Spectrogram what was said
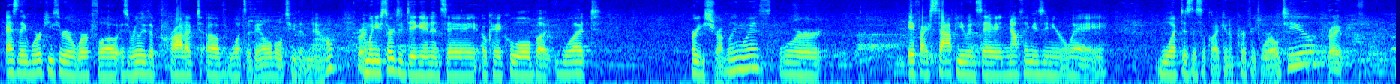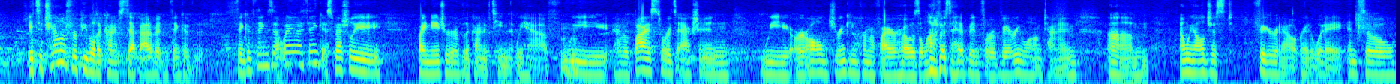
as they work you through a workflow, is really the product of what's available to them now. Right. And when you start to dig in and say, okay, cool, but what are you struggling with? Or if I stop you and say, nothing is in your way, what does this look like in a perfect world to you? Right. it's a challenge for people to kind of step out of it and think of think of things that way. I think, especially by nature of the kind of team that we have. Mm-hmm. We have a bias towards action. We are all drinking from a fire hose. A lot of us have been for a very long time, um, and we all just figure it out right away. And so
